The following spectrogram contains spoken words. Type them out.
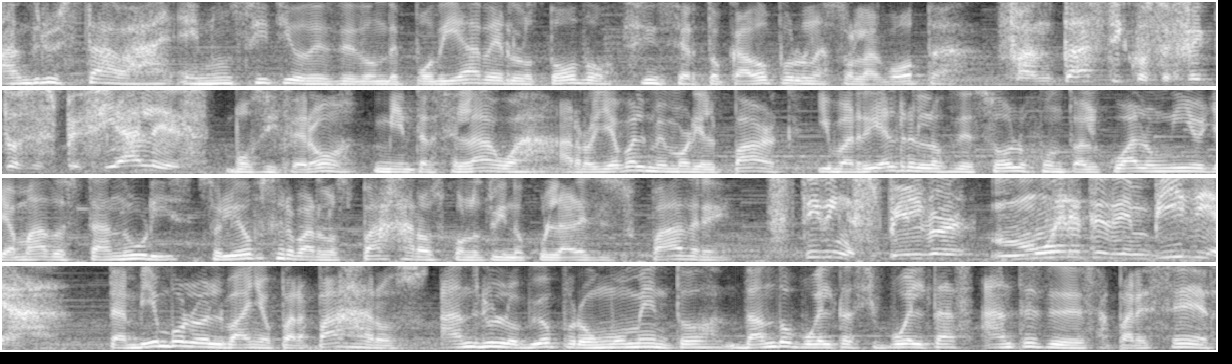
Andrew estaba en un sitio desde donde podía verlo todo, sin ser tocado por una sola gota. ¡Fantásticos efectos especiales! Vociferó mientras el agua arrollaba el Memorial Park y barría el reloj de sol junto al cual un niño llamado Stan Uris solía observar los pájaros con los binoculares de su padre. Steven Spielberg, muérete de envidia. También voló el baño para pájaros. Andrew lo vio por un momento, dando vueltas y vueltas antes de desaparecer.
